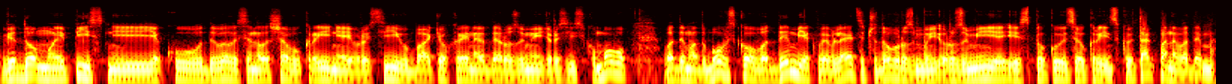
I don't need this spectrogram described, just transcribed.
відомої пісні, яку дивилися не лише в Україні, а й в Росії, в багатьох країнах, де розуміють російську мову. Вадима Дубовського. Вадим, як виявляється, чудово розуміє, і спілкується українською. Так, пане Вадиме?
